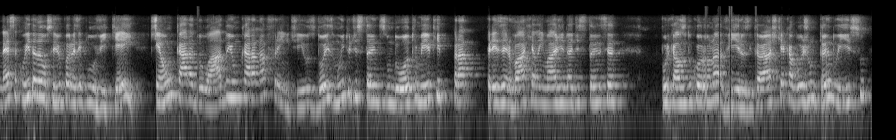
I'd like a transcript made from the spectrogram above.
Nessa corrida não, você viu, por exemplo, o VK, tinha um cara do lado e um cara na frente, e os dois muito distantes um do outro, meio que para preservar aquela imagem da distância por causa do coronavírus. Então eu acho que acabou juntando isso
